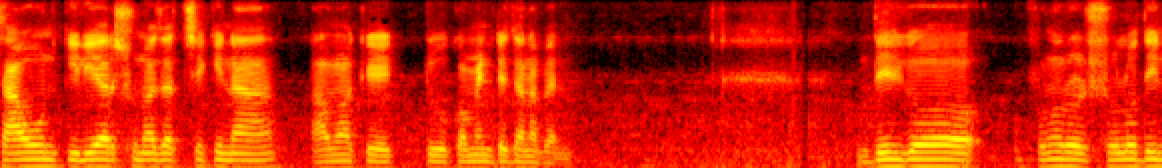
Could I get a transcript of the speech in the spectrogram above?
সাউন্ড ক্লিয়ার শোনা যাচ্ছে কি না আমাকে একটু কমেন্টে জানাবেন। দীর্ঘ পনেরো ষোলো দিন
